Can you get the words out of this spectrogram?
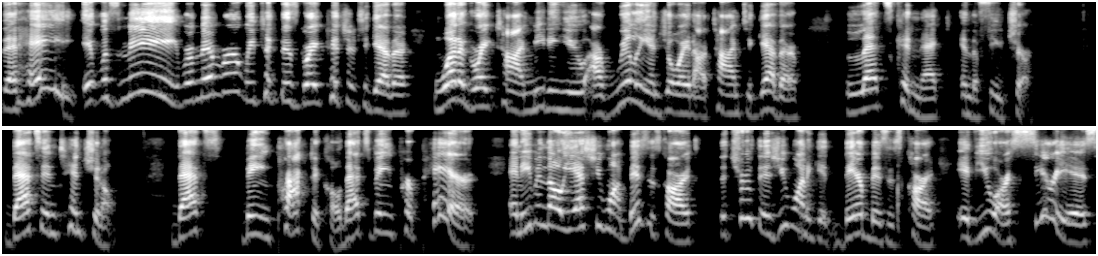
that, hey, it was me. Remember, we took this great picture together. What a great time meeting you. I really enjoyed our time together. Let's connect in the future. That's intentional. That's being practical. That's being prepared. And even though, yes, you want business cards, the truth is, you want to get their business card if you are serious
